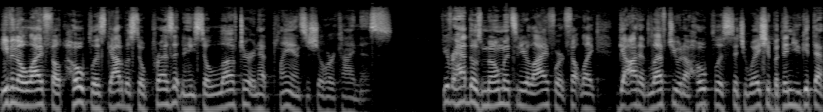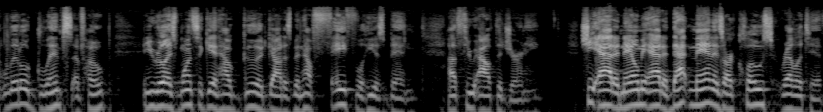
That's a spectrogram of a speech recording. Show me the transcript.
Even though life felt hopeless, God was still present and He still loved her and had plans to show her kindness. Have you ever had those moments in your life where it felt like God had left you in a hopeless situation, but then you get that little glimpse of hope and you realize once again how good God has been, how faithful He has been uh, throughout the journey? She added, Naomi added, that man is our close relative.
